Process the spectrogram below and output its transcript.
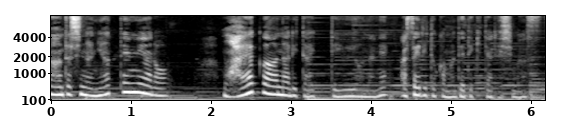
あ私何やってんねやろ。もう早くああなりたいっていうようなね焦りとかも出てきたりします。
